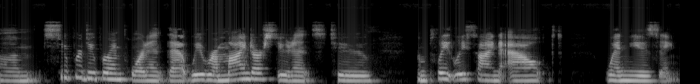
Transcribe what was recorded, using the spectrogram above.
um, super duper important that we remind our students to completely sign out when using.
